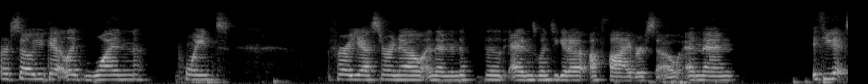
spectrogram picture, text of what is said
or so, you get like one point for a yes or a no, and then the, the ends once you get a, a five or so, and then if you get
